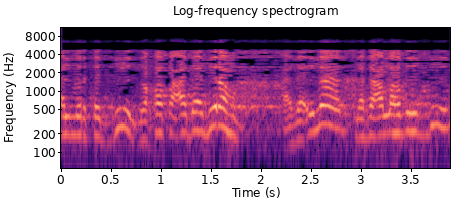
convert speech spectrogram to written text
المرتدين وقطع دابرهم. هذا إمام نفع الله به الدين.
